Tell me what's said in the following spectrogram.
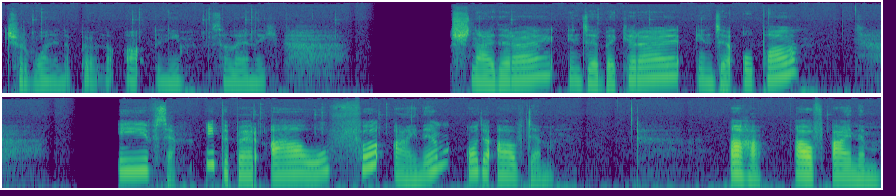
червоний, напевно. А, ні, зелений. Schneiderei, in der Bäckerei, in der Oper. І все. І тепер auf einem oder auf dem. Ага, auf einem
